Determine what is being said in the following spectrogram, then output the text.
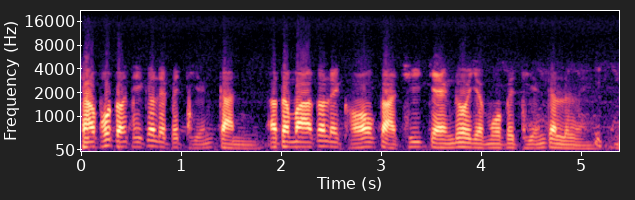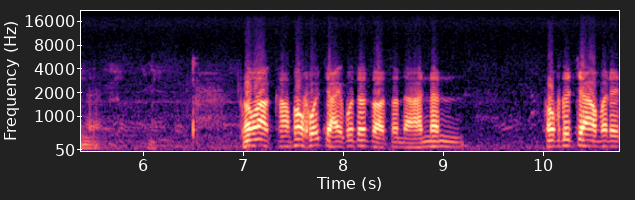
ชาวพุทธบางทีก็เลยไปเถียงกันอาตมาก็เลยขอโอกาสชี้แจงด้วยอย่ามัวไปเถียงกันเลยนะเพราะว่าคำว่าหัวใจพุทธศาสนานั้น พระพุทธเจ้าไม่ได้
